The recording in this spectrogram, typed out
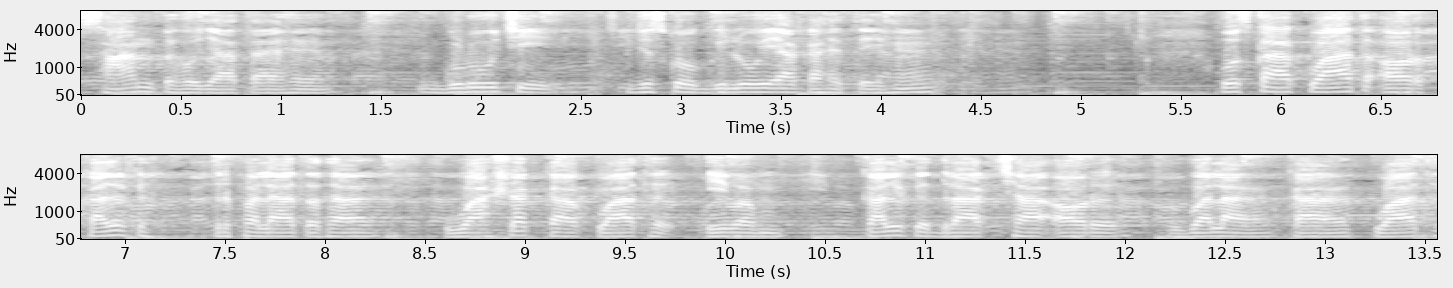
शांत हो जाता है। गुड़ूची जिसको गिलोया कहते हैं, उसका क्वाथ और कल्क, त्रिफला तथा वाशक का क्वाथ एवं कल्क द्राक्षा और वला का क्वाथ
